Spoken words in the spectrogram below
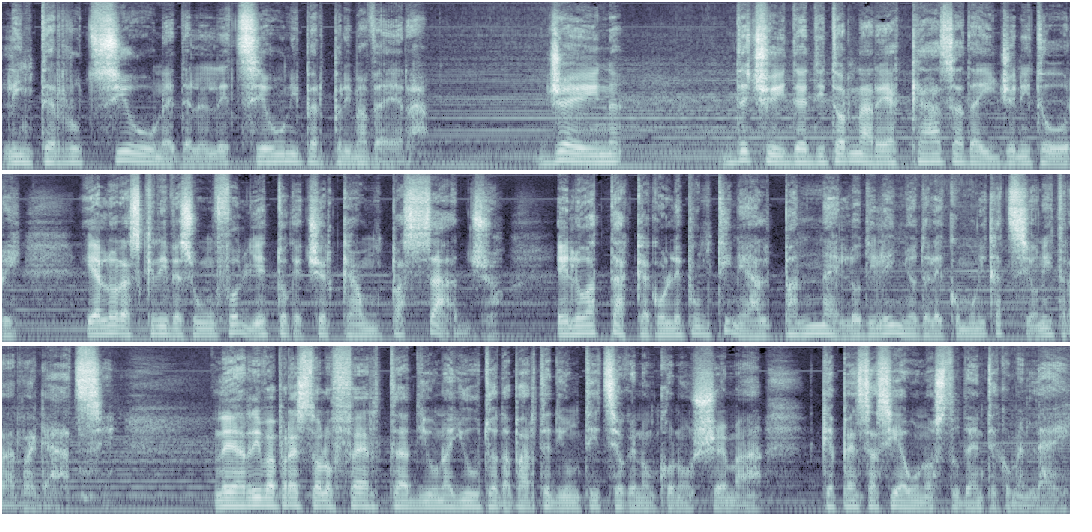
l'interruzione delle lezioni per primavera. Jane decide di tornare a casa dai genitori e allora scrive su un foglietto che cerca un passaggio e lo attacca con le puntine al pannello di legno delle comunicazioni tra ragazzi. Le arriva presto l'offerta di un aiuto da parte di un tizio che non conosce, ma che pensa sia uno studente come lei.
